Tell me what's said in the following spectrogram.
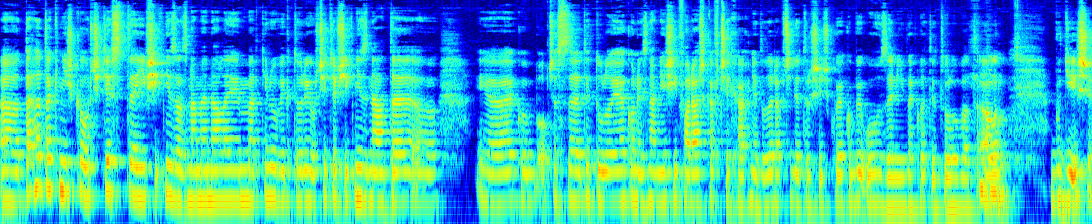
Eh, tahle ta knížka určitě jste ji všichni zaznamenali, Martinu Viktorii určitě všichni znáte, eh, je jako občas se tituluje jako nejznámější farářka v Čechách, mně to teda přijde trošičku jakoby uhozený takhle titulovat, ale Budíš, eh,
